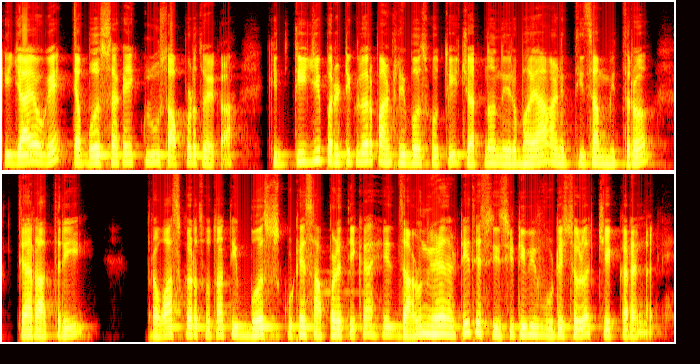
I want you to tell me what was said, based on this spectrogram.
की ज्या योगे त्या बसचा काही क्लू सापडतोय का? की ती जी पर्टिक्युलर पांढरी बस होती ज्यातनं निर्भया आणि तिचा मित्र त्या रात्री प्रवास करत होता ती बस कुठे सापडते का हे जाणून घेण्यासाठी ते C C T V footage सगळं चेक करायला लागले.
